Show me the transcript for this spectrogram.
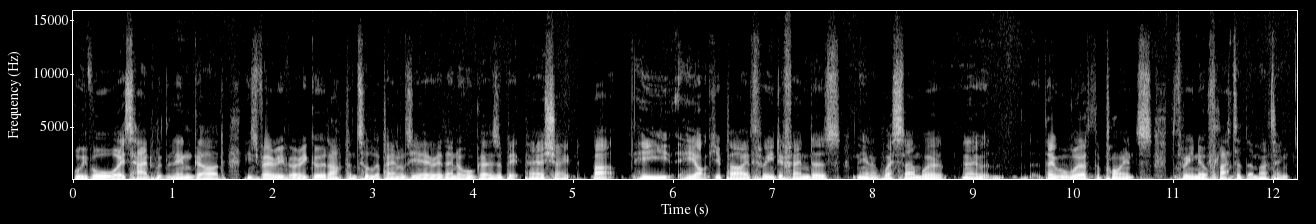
we've always had with Lingard. He's very very good up until the penalty area. Then it all goes a bit pear shaped. But he he occupied three defenders. You know West Ham were you know, they were worth the points. Three 0 flattered them. I think.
